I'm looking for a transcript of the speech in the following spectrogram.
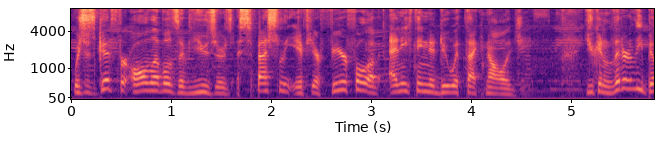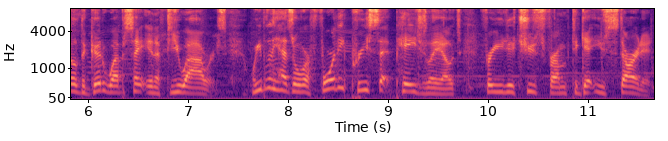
which is good for all levels of users, especially if you're fearful of anything to do with technology. You can literally build a good website in a few hours. Weebly has over 40 preset page layouts for you to choose from to get you started.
